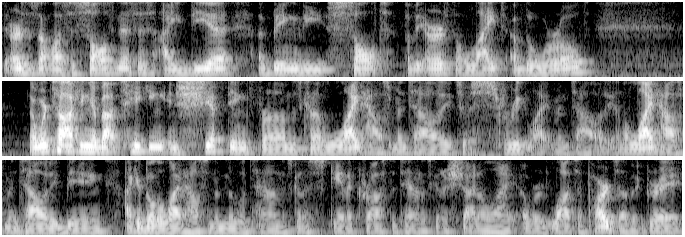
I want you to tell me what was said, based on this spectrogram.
The earth has not lost its saltiness, this idea of being the salt of the earth, the light of the world. Now, we're talking about taking and shifting from this kind of lighthouse mentality to a street light mentality. And the lighthouse mentality being I can build a lighthouse in the middle of town that's going to scan across the town, it's going to shine a light over lots of parts of it. Great.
